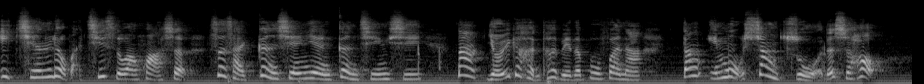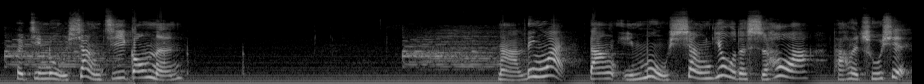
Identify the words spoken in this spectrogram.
一千六百七十万画色，色彩更鲜艳、更清晰。那有一个很特别的部分呢，当荧幕向左的时候，会进入相机功能。那另外，当荧幕向右的时候啊，它会出现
